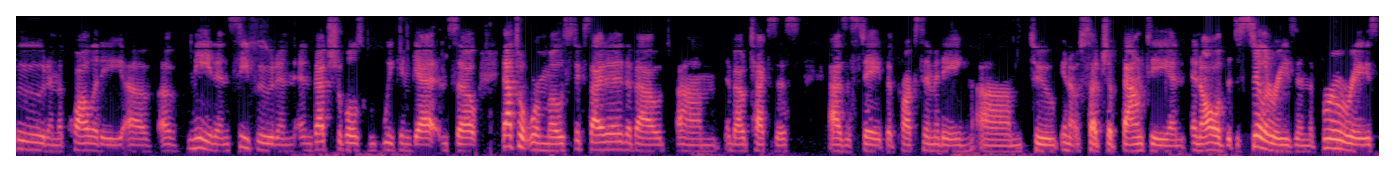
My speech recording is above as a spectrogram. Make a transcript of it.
food and the quality of, of meat and seafood and, and vegetables we can get. And so that's what we're most excited about um, about Texas as a state, the proximity um, to you know such a bounty and, and all of the distilleries and the breweries.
